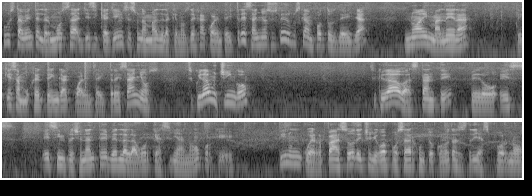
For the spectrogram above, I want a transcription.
Justamente la hermosa Jessica James es una más de la que nos deja 43 años. Si ustedes buscan fotos de ella, no hay manera de que esa mujer tenga 43 años. Se cuidaba un chingo. Se cuidaba bastante, pero es es impresionante ver la labor que hacía, ¿no? Porque tiene un cuerpazo, de hecho llegó a posar junto con otras estrellas porno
